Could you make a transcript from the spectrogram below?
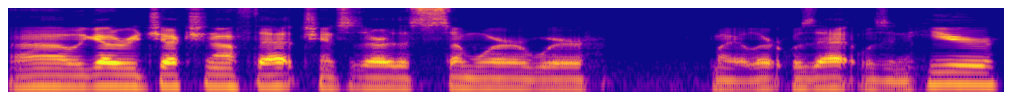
Uh, we got a rejection off that. Chances are this is somewhere where my alert was at, was in here.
